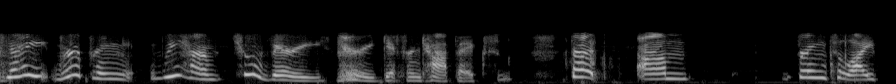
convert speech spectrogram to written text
Tonight we're bringing we have two very very different topics that um bring to light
